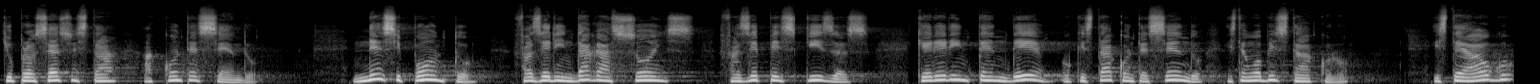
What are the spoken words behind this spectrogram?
que o processo está acontecendo. Nesse ponto, fazer indagações, fazer pesquisas, querer entender o que está acontecendo, isto é um obstáculo. Isto é algo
